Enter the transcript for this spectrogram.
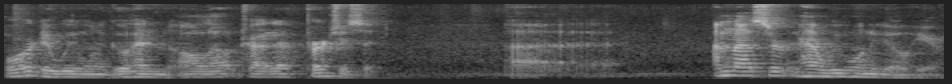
or do we want to go ahead and all out try to purchase it? Uh, I'm not certain how we want to go here.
